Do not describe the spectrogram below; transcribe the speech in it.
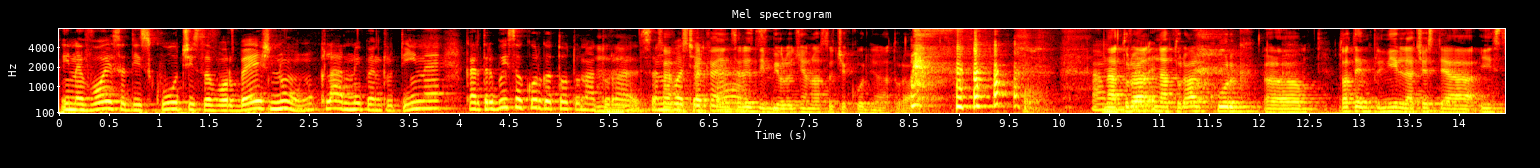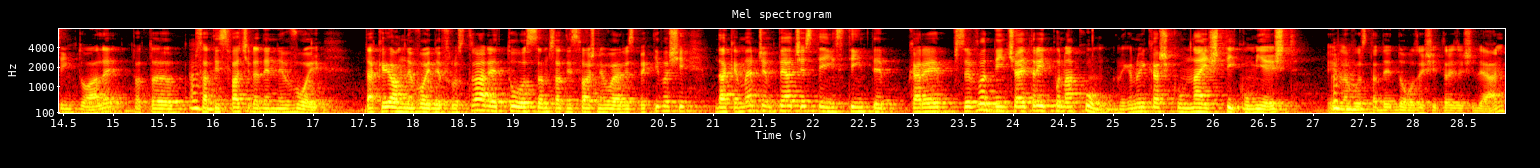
e nevoie să discuți și să vorbești, nu, nu clar, nu-i pentru tine, că ar trebui să curgă totul natural, Mhm. să nu vă Sper că ai certați. înțeles din biologia noastră ce curge natural. Am natural, înțeles. natural curg uh, toate împlinirile acestea instinctuale, toată Mhm. satisfacerea de nevoi. Dacă eu am nevoie de frustrare, tu o să-mi satisfaci nevoia respectivă și dacă mergem pe aceste instincte care se văd din ce ai trăit până acum, adică nu e ca și cum n-ai ști cum ești, e la vârsta de 20 și 30 de ani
